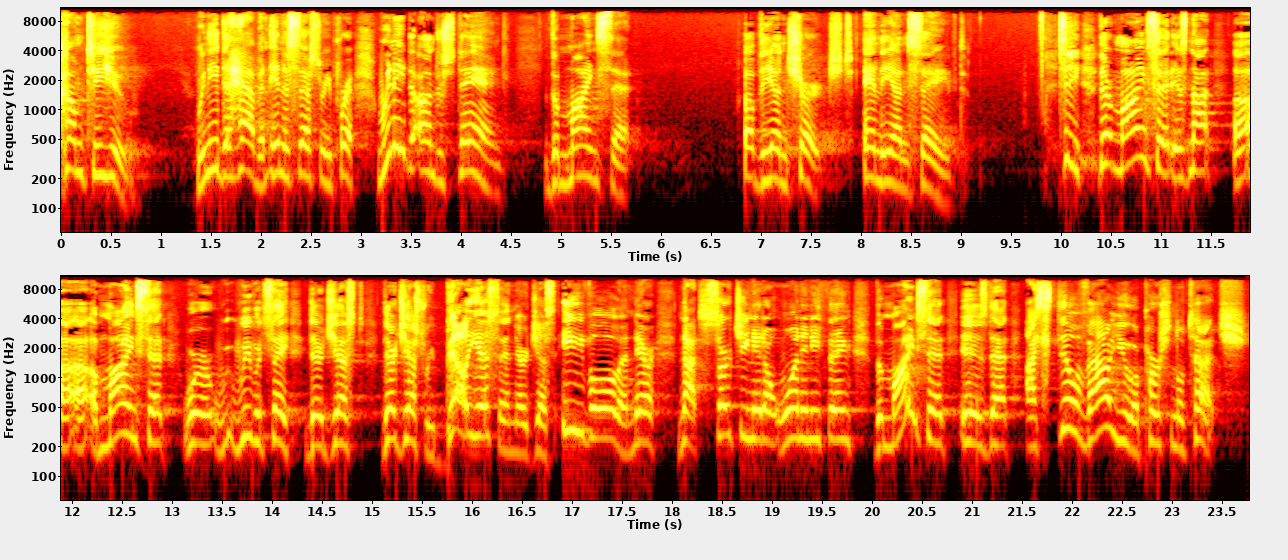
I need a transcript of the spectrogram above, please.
Come to you. We need to have an intercessory prayer. We need to understand the mindset of the unchurched and the unsaved. See, their mindset is not a, a, mindset where we would say they're just, they're just rebellious and they're just evil and they're not searching. They don't want anything. The mindset is that I still value a personal touch.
